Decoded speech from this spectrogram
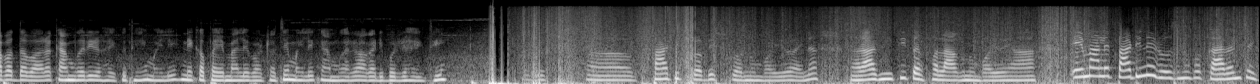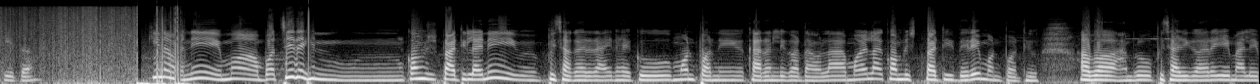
आबद्ध भएर काम गरिरहेको थिएँ मैले। नेकपा एमालेबाट चाहिँ मैले काम गरेर अगाडि बढिरहेको थिएँ। पार्टी प्रवेश गर्नुभयो होइन? राजनीतितर्फ लाग्नुभयो यहाँ। एमाले पार्टी नै रोज्नुको कारण चाहिँ के त? किनभने म बच्चैदेखि कम्युनिस्ट पार्टीलाई नै पिछा गरेर आइरहेको मनपर्ने कारणले गर्दा होला। मलाई कम्युनिस्ट पार्टी धेरै मन पर्थ्यो अब हाम्रो पछाडि गएर एमाले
